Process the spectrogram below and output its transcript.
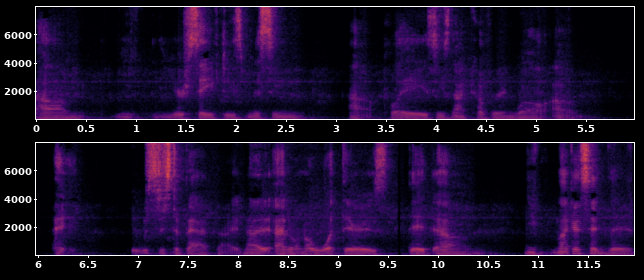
um, y- your safety's missing uh, plays. He's not covering well. Um, I, it was just a bad night, and I, I don't know what there is that um, you like. I said, there,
